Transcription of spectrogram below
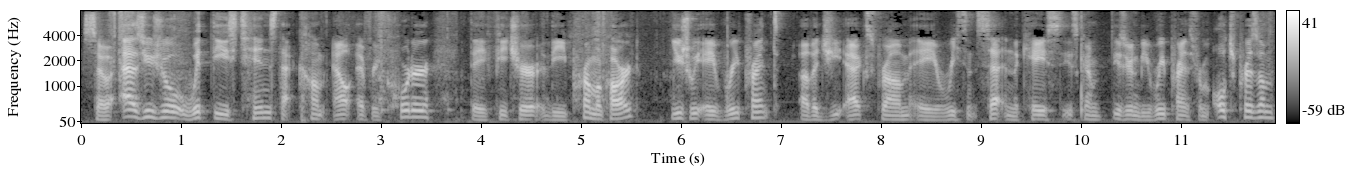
So as usual, with these tins that come out every quarter, they feature the promo card, usually a reprint of a GX from a recent set in the case. These, these are going to be reprints from Ultra Prism,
